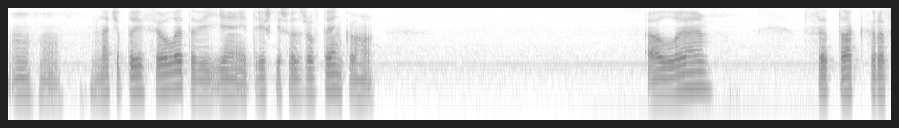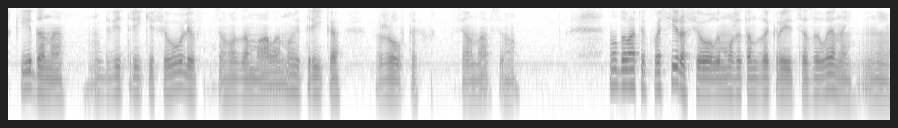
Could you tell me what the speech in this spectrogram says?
Угу. Начебто і фіолетові є, і трішки щось жовтенького. Але все так розкидано. Дві трійки фіолів цього замало. Ну і трійка жовтих. Всього-навсього. Ну, давайте в квасіра фіоли. Може там закриється зелений. Ні.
